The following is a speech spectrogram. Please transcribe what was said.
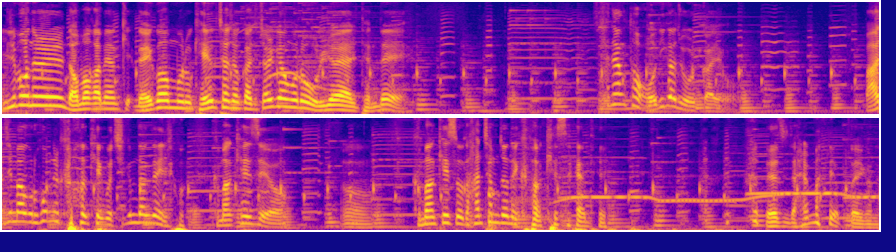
일본을 넘어가면 게- 뇌검으로 계획차전까지 쩔경으로 올려야 할 텐데 사냥터 어디가 좋을까요? 마지막으로 혼을 그만 캐고 지금 당장 일본 그만 캐세요. 어 그만 캤어도 한참 전에 그만 캤어야 돼. 내가 진짜 할 말이 없다 이거는.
